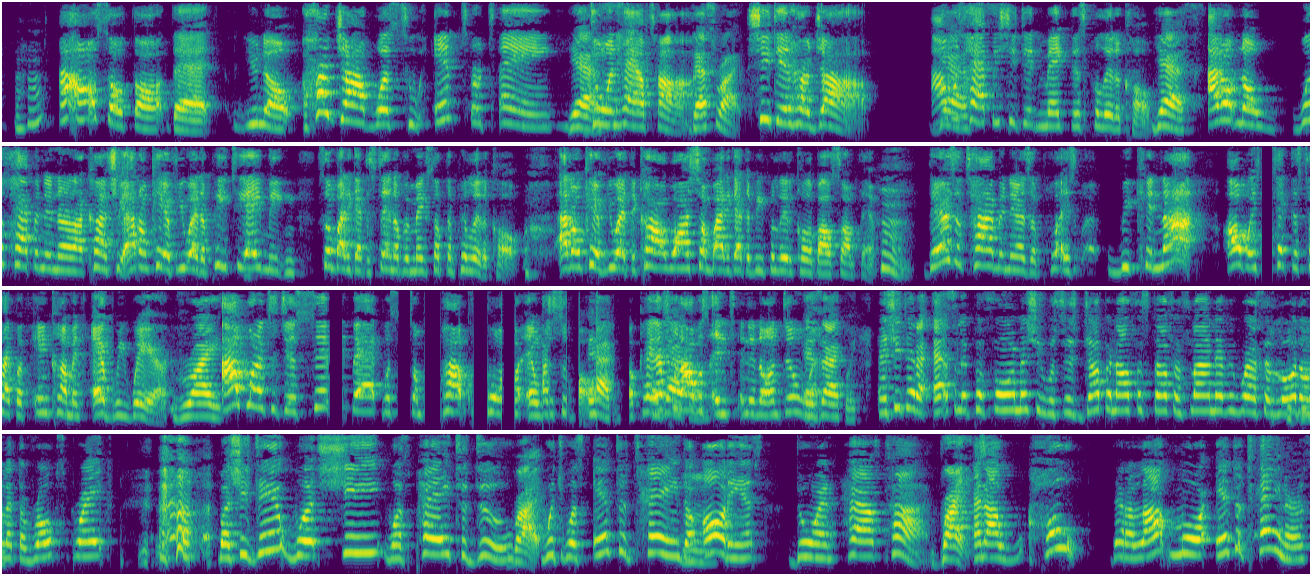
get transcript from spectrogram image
I also thought that you know her job was to entertain Yes. during halftime. That's right. she did her job. I was happy she didn't make this political. Yes. I don't know what's happening in our country. I don't care if you at a PTA meeting, somebody got to stand up and make something political. I don't care if you at the car wash, somebody got to be political about something. Hmm. There's a time and there's a place. We cannot always take this type of income in everywhere. Right. I wanted to just sit back with some popcorn and watch the Super Bowl. Exactly. Okay, that's what I was intended on doing. Exactly. And she did an excellent performance. She was just jumping off of stuff and flying everywhere. I said, Lord, don't let the ropes break. but she did what she was paid to do, Right. Which was entertain the mm-hmm. audience during halftime. Right. And I hope that a lot more entertainers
